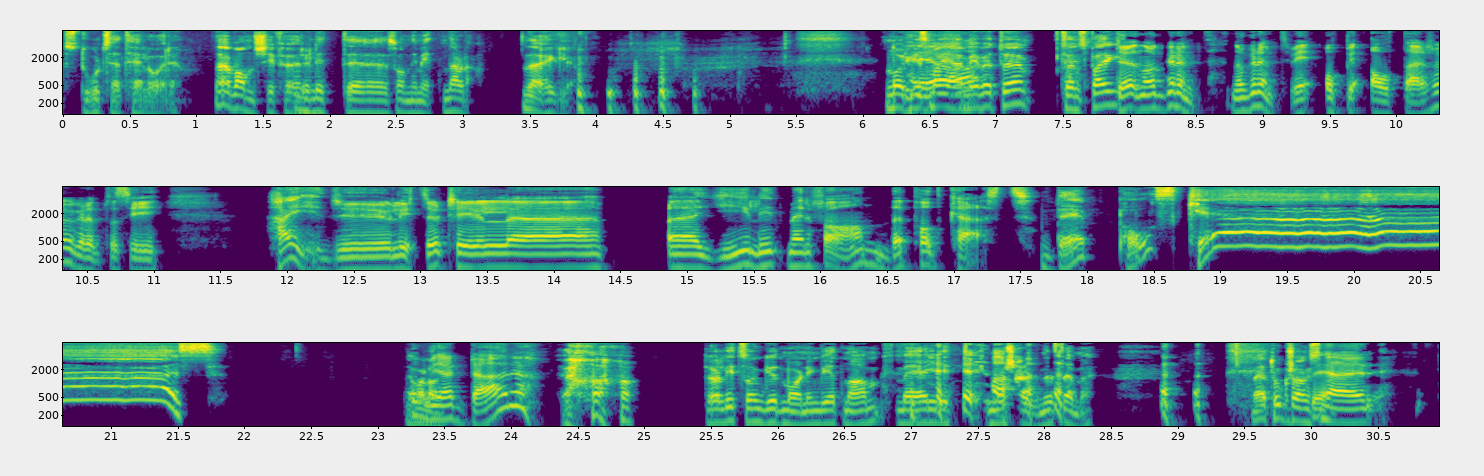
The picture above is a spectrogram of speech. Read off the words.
Stort sett hele året. Det er vannskiføre litt eh, sånn i midten der, da. Det er hyggelig. Norges Ja. Miami, vet du. Tønsberg. Du, nå, glemte, nå glemte vi, oppi alt der, så vi glemt å si Hei, du lytter til uh, uh, Gi litt mer faen, The Podcast. The Postcast! Og vi er der, ja. Ja. Det var litt sånn Good Morning Vietnam med litt underskjelvende stemme. Men jeg tok sjansen. Det er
